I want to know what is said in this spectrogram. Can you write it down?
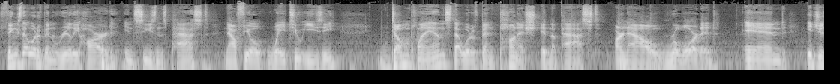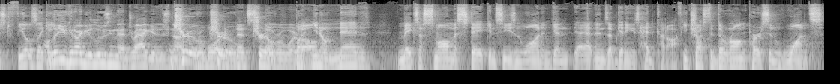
things that would have been really hard in seasons past now feel way too easy. Dumb plans that would have been punished in the past are now rewarded and it just feels like a although you could argue losing that dragon is not true, reward true, that's true. no reward but at all you know, Ned makes a small mistake in season one and get, ends up getting his head cut off. He trusted the wrong person once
